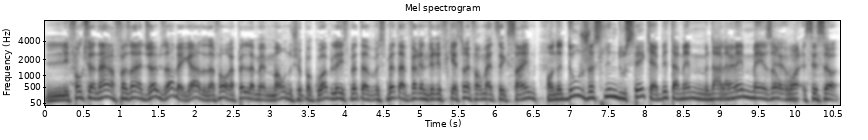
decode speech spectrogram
les fonctionnaires, en faisant un job, ils disent, ah ben regarde, dans le fond, on rappelle le même monde ou je sais pas quoi. Puis là, ils se mettent à, se mettent à faire une vérification informatique simple. On a 12 Jocelyne Doucet qui habitent à même, dans la, même- même, maison. Euh, ouais, c'est ça.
